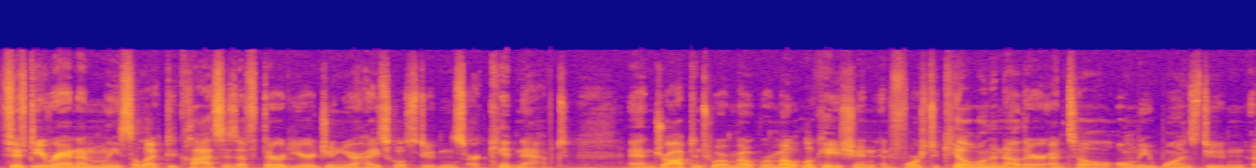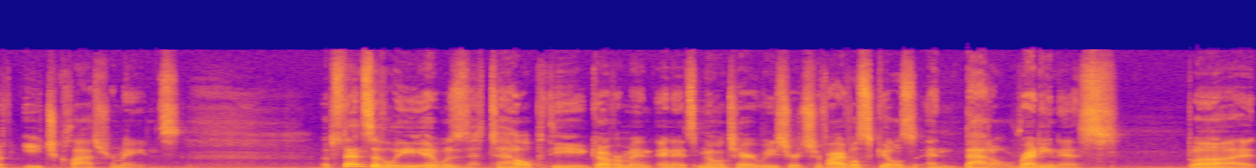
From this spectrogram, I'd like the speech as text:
50 randomly selected classes of third year junior high school students are kidnapped and dropped into a remote, remote location and forced to kill one another until only one student of each class remains. Ostensibly, it was to help the government in its military research survival skills and battle readiness, but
